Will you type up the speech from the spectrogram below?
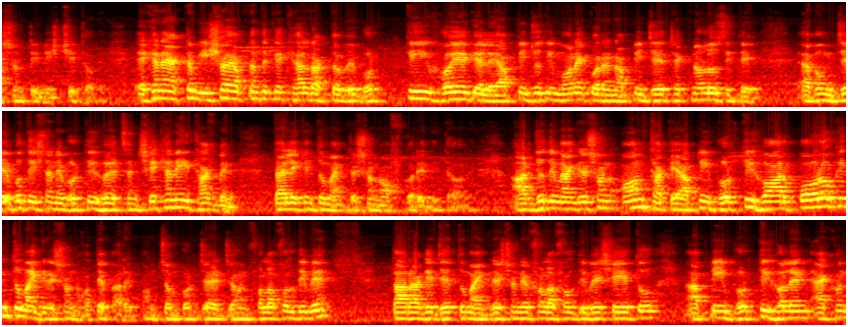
আসনটি নিশ্চিত হবে। এখানে একটা বিষয় আপনাদেরকে খেয়াল রাখতে হবে, ভর্তি হয়ে গেলে আপনি যদি মনে করেন আপনি যে টেকনোলজিতে এবং যে প্রতিষ্ঠানে ভর্তি হয়েছেন সেখানেই থাকবেন, তাহলে কিন্তু মাইগ্রেশন অফ করে দিতে হবে। আর যদি মাইগ্রেশন অন থাকে, আপনি ভর্তি হওয়ার পরও কিন্তু মাইগ্রেশন হতে পারে। পঞ্চম পর্যায়ে যখন ফলাফল দিবে তার আগে যেহেতু মাইগ্রেশনের ফলাফল দিবে, সেহেতু আপনি ভর্তি হলেন এখন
